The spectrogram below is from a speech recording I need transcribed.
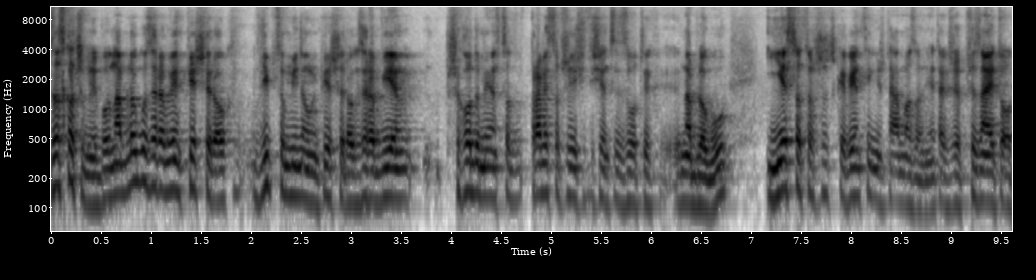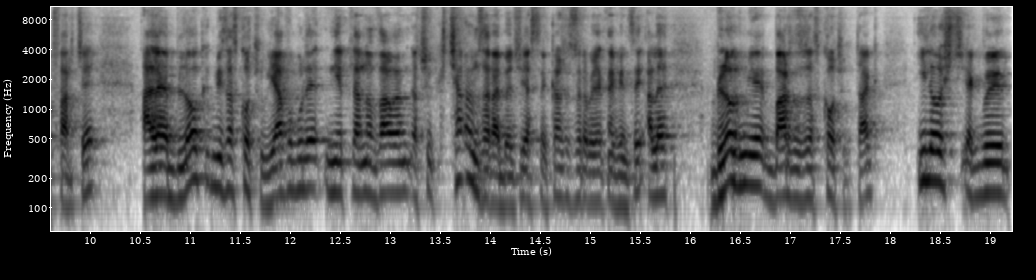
Zaskoczył mnie, bo na blogu zarobiłem pierwszy rok, w lipcu minął mi pierwszy rok, zarobiłem przychody miałem prawie 130 tysięcy złotych na blogu i jest to troszeczkę więcej niż na Amazonie, także przyznaję to otwarcie, ale blog mnie zaskoczył. Ja w ogóle nie planowałem, znaczy chciałem zarabiać, jasne, każdy zarabia jak najwięcej, ale blog mnie bardzo zaskoczył, tak? Ilość jakby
